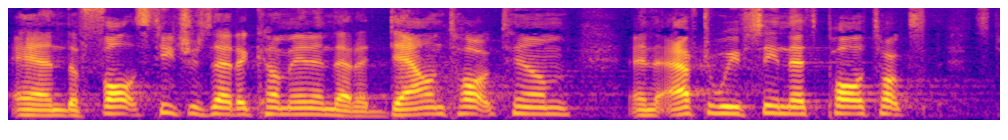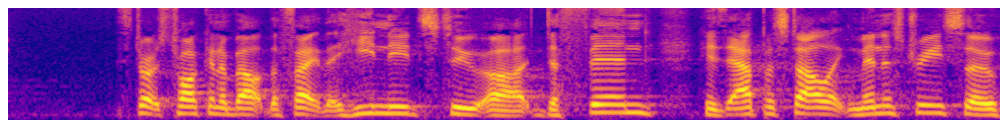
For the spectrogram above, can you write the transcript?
and the false teachers that had come in and that had down talked him. And after we've seen that paul talks starts talking about the fact that he needs to uh, defend his apostolic ministry. So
